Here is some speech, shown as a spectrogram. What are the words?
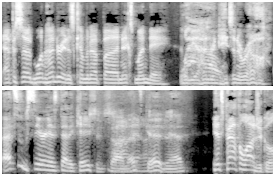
episode 100 is coming up uh, next Monday. It'll be Wow. 100 days in a row. That's some serious dedication, Sean. Wow, That's yeah. good, man. It's pathological.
